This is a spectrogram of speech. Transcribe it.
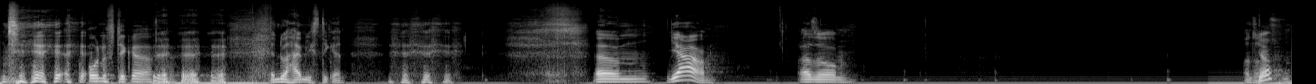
Ohne Sticker. Nur heimlich stickern. ähm, ja, also. Ansonsten.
